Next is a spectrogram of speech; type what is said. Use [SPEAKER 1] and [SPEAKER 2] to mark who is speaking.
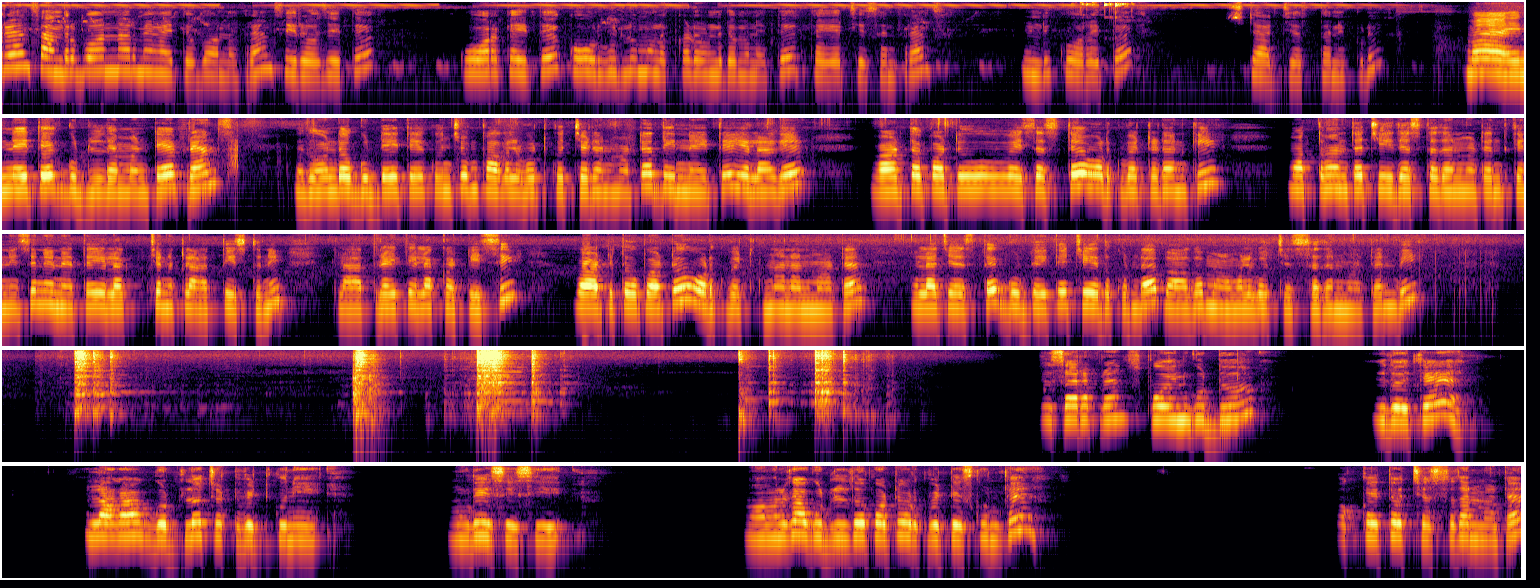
[SPEAKER 1] Friends అందరు బాగున్నారు. మేమైతే బాగున్నాం ఫ్రెండ్స్ ఈరోజు అయితే కూరకైతే కోడిగుడ్లు ములక్కడ వండుదామని అయితే తయారు చేశాను ఫ్రెండ్స్ ఇండి కూర అయితే స్టార్ట్ చేస్తాను ఇప్పుడు. మా ఆయన అయితే గుడ్లు తెమ్మంటే ఫ్రెండ్స్ ఇదిగోండో గుడ్డు అయితే కొంచెం పగలగొట్టుకొచ్చాడు అనమాట దీన్ని అయితే ఇలాగే వాటితో పాటు వేసేస్తే ఉడకబెట్టడానికి మొత్తం అంతా చీదేస్తుంది అనమాట అందుకనేసి నేనైతే ఇలా చిన్న క్లాత్ తీసుకుని క్లాత్లో అయితే ఇలా కట్టేసి వాటితో పాటు ఉడకబెట్టుకున్నాను అనమాట ఇలా చేస్తే గుడ్డు అయితే చేదకుండా బాగా మామూలుగా వచ్చేస్తుంది అనమాట అండి. చూసారా ఫ్రెండ్స్ పోయిన గుడ్డు? ఇదైతే ఇలాగా గుడ్లో చుట్ట పెట్టుకుని మూడేసేసి మామూలుగా గుడ్లతో పాటు ఉడకబెట్టేసుకుంటే ఒక్క అయితే వచ్చేస్తుంది అనమాట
